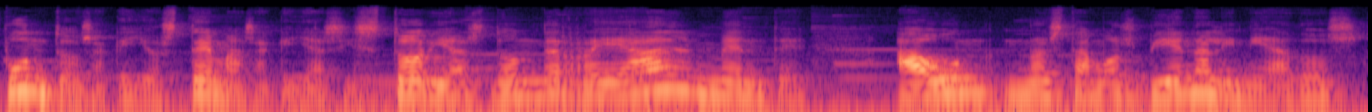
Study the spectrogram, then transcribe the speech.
puntos, aquellos temas, aquellas historias donde realmente aún no estamos bien alineados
